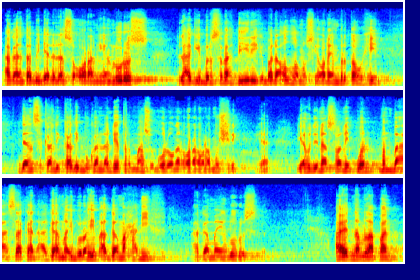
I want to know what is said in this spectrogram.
akan tetapi dia adalah seorang yang lurus, lagi berserah diri kepada Allah, maksudnya orang yang bertauhid dan sekali-kali bukanlah dia termasuk golongan orang-orang musyrik ya. Yahudi Nasrani pun membahasakan agama Ibrahim agama Hanif agama yang lurus. Ayat 68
